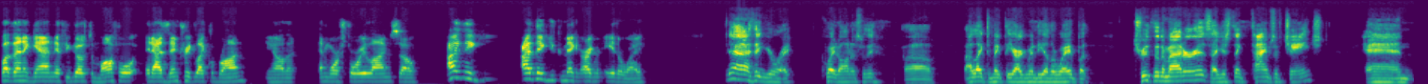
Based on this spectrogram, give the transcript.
But then again, if he goes to multiple, it adds intrigue like LeBron. You know, and more storyline. So I think I think you can make an argument either way. Yeah, I think you're right. Quite honest with you. Uh, I like to make the argument the other way, but truth of the matter is, I just think times have changed, and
